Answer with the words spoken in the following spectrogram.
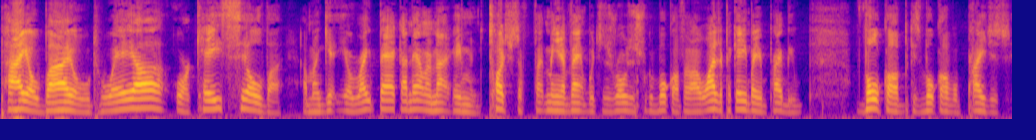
Pio Bio Tuea or K Silva. I'm going to get you right back on that one. I'm not even touch the main event, which is Rozenstruik Volkov. If I wanted to pick anybody, it would probably be Volkov because Volkov will probably just.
